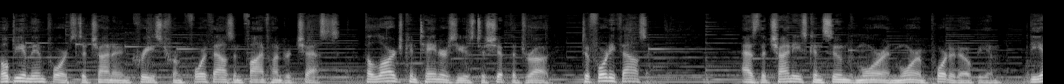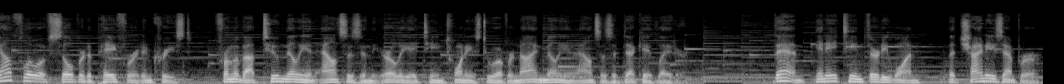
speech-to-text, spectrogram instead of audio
opium imports to China increased from 4,500 chests, the large containers used to ship the drug, to 40,000. As the Chinese consumed more and more imported opium, the outflow of silver to pay for it increased, from about 2 million ounces in the early 1820s to over 9 million ounces a decade later. Then, in 1831, the Chinese emperor,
